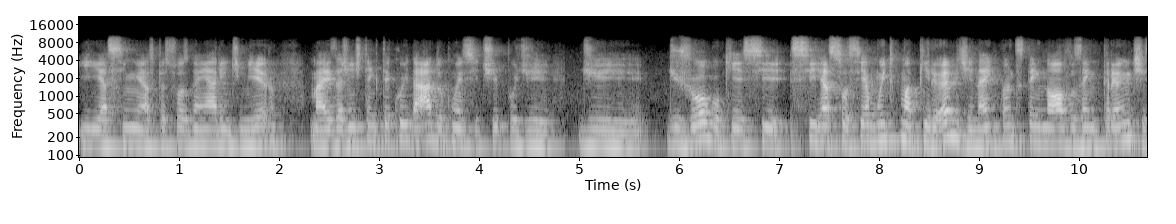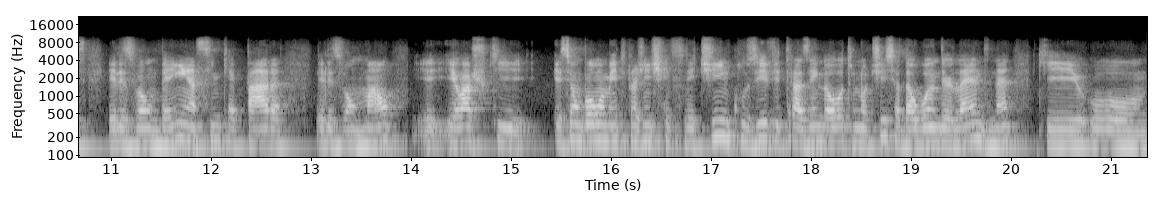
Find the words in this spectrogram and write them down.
e assim as pessoas ganharem dinheiro. Mas a gente tem que ter cuidado com esse tipo de, de, de jogo que se, se associa muito com uma pirâmide, né? Enquanto tem novos entrantes, eles vão bem, assim que é para, eles vão mal. Eu acho que esse é um bom momento para a gente refletir, inclusive trazendo a outra notícia da Wonderland, né? Que o,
